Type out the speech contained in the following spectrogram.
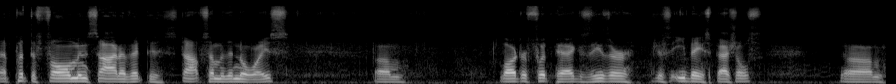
I put the foam inside of it to stop some of the noise. Um, larger foot pegs. These are just eBay specials. Um,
